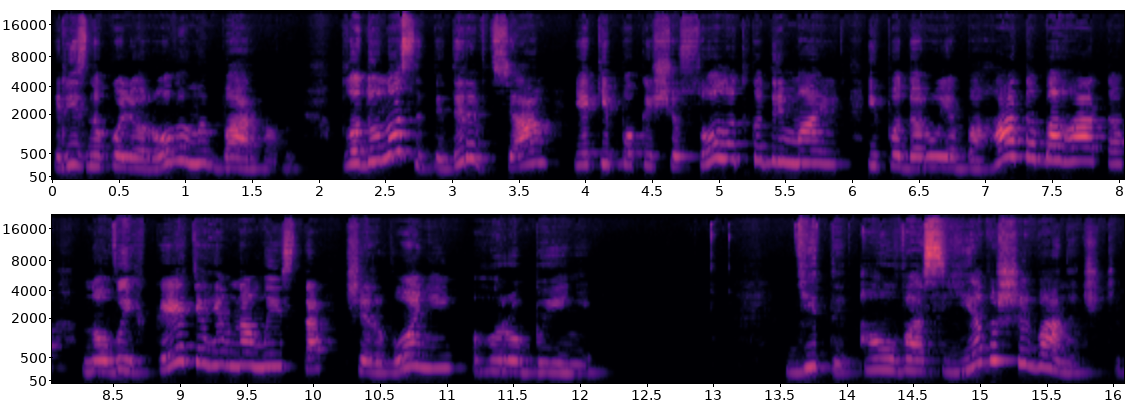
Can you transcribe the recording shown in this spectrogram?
різнокольоровими барвами, плодоносити деревцям, які поки що солодко дрімають, і подарує багато-багато нових кетягів намиста червоній горобині. Діти, а у вас є вишиваночки?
